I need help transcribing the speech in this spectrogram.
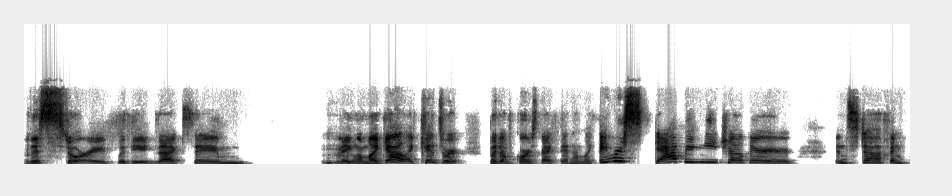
this story with the exact same Mhm. thing. I'm like, yeah, like kids were, but of course back then I'm like, they were stabbing each other and stuff. And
